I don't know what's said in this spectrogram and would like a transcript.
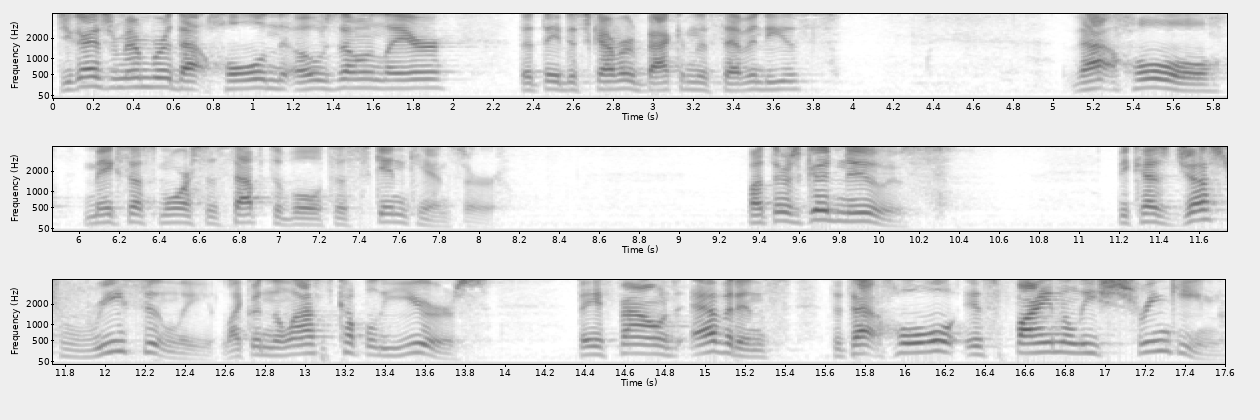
Do you guys remember that hole in the ozone layer that they discovered back in the 70s? That hole makes us more susceptible to skin cancer. But there's good news because just recently, like in the last couple of years, they found evidence that that hole is finally shrinking.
